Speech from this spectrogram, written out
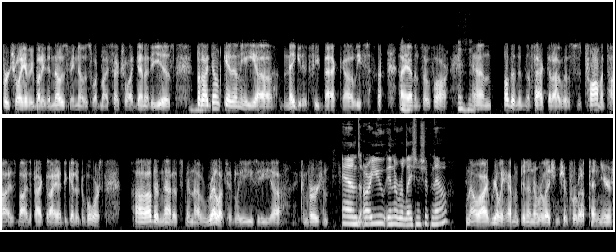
virtually everybody that knows me knows what my sexual identity is, mm-hmm. but I don't get any uh, negative feedback. Uh, at least I mm-hmm. haven't so far. Mm-hmm. And other than the fact that I was traumatized by the fact that I had to get a divorce, uh, other than that, it's been a relatively easy uh, conversion. And are you in a relationship now? No, I really haven't been in a relationship for about 10 years.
